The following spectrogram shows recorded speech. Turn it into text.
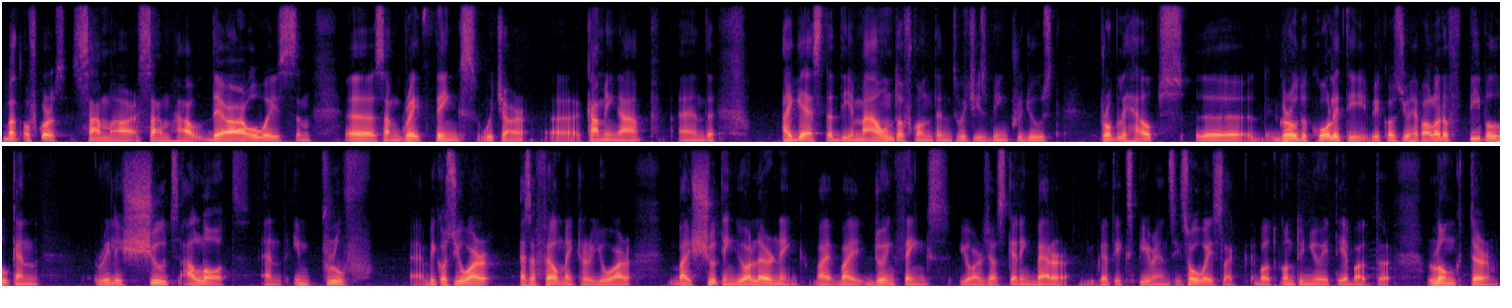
but of course, some are somehow there are always some uh, some great things which are uh, coming up, and I guess that the amount of content which is being produced probably helps uh, grow the quality because you have a lot of people who can really shoot a lot and improve uh, because you are as a filmmaker you are by shooting you are learning. By, by doing things you are just getting better. You get the experience. It's always like about continuity about the long term.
